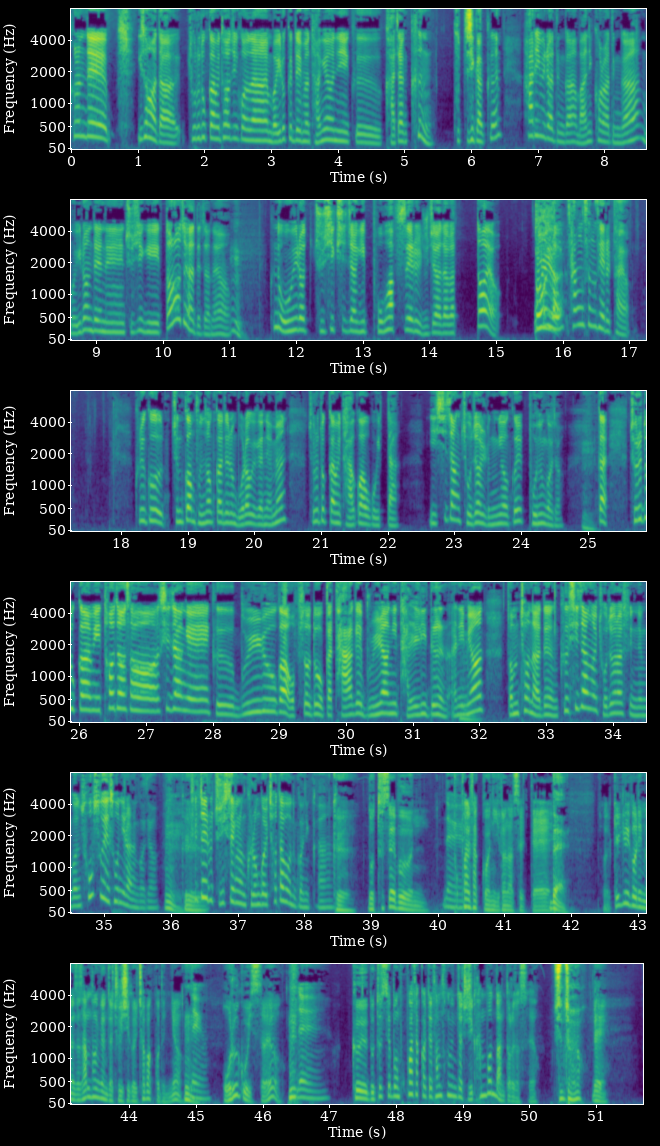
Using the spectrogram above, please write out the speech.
그런데 이상하다. 조류독감이 터지거나 뭐 이렇게 되면 당연히 그 가장 큰 구찌가 큰 하림이라든가 마니커라든가 뭐 이런 데는 주식이 떨어져야 되잖아요. 음. 근데 오히려 주식 시장이 보합세를 유지하다가 떠요. 떠요? 상승세를 타요. 그리고 증권 분석가들은 뭐라고 얘기하냐면 조류독감이 다가오고 있다. 이 시장 조절 능력을 보는 거죠. 음. 그러니까 조류독감이 터져서 시장에 그 물류가 없어도 그러니까 닭의 물량이 달리든 아니면 넘쳐나든 그 시장을 조절할 수 있는 건 소수의 손이라는 거죠. 음. 그, 실제로 주식생은 그런 걸 쳐다보는 거니까. 그 Note Seven 네. 폭발 사건이 일어났을 때 네. 저 낄낄거리면서 삼성전자 주식을 쳐봤거든요. 음. 네. 오르고 있어요. 네. 그 Note Seven 폭발 사건 때 삼성전자 주식 한 번도 안 떨어졌어요. 진짜요? 네.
